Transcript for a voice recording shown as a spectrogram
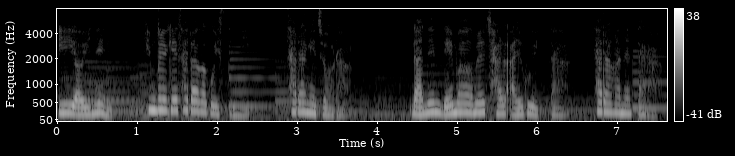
이 여인은 힘들게 살아가고 있으니 사랑해 주어라. 나는 내 마음을 잘 알고 있다. 사랑하는 딸아.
